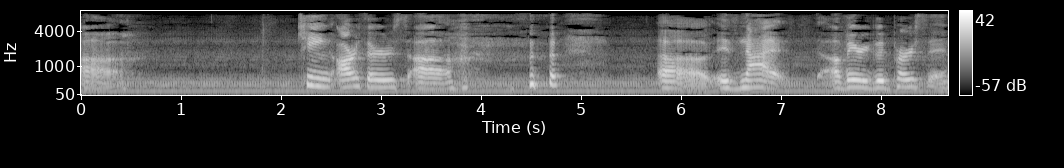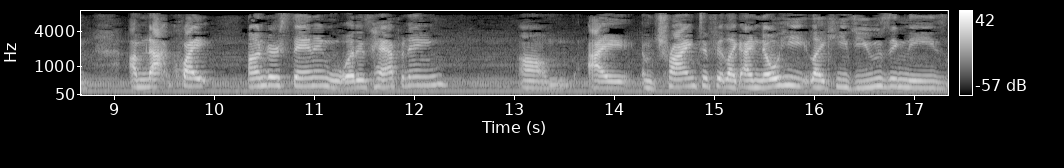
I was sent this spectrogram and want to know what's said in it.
uh, King Arthur's uh, uh, is not a very good person. I'm not quite understanding what is happening. Um, I am trying to feel like I know he like he's using these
